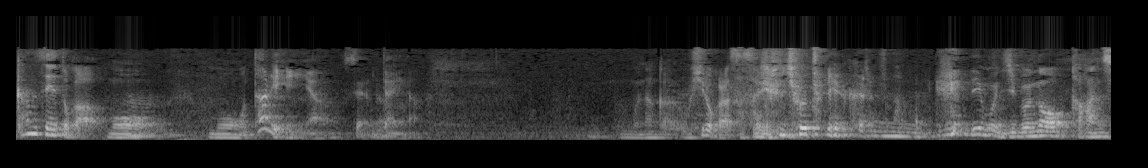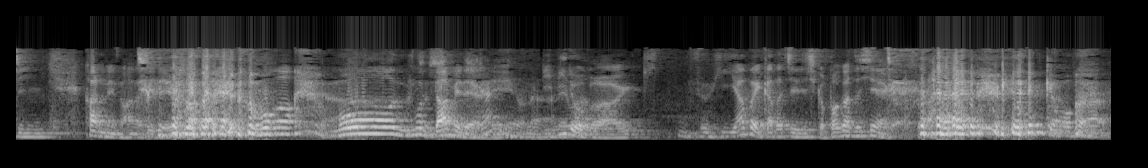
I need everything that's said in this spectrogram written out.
貫性とかもう、もう足れへんやんみたいなもうなんか後ろから刺される状態やから。さ、でもう自分の下半身関連の話で。もうもうもうダメだよね。リビドがきやばい形でしか爆発してないから。さなんかもうまあ、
